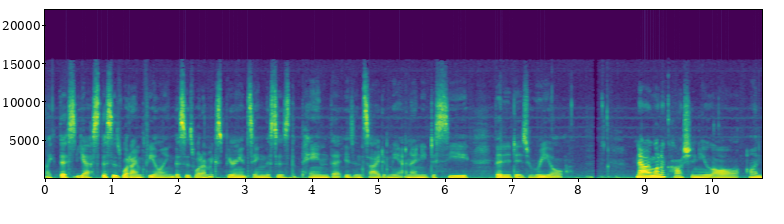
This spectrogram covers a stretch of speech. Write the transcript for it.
Like this yes this is what i'm feeling. This is what i'm experiencing. This is the pain that is inside of me and i need to see that it is real. Now, I want to caution you all on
